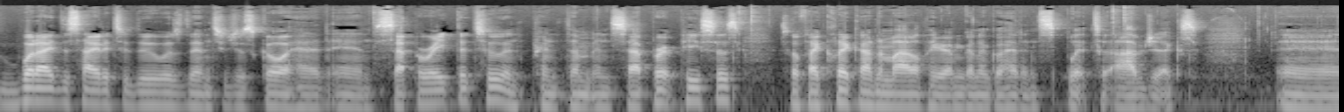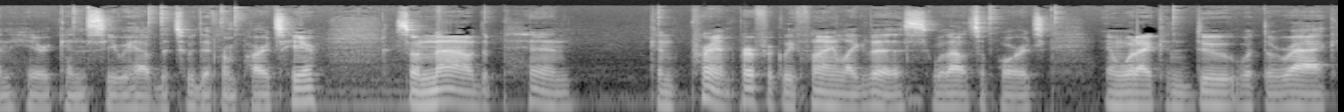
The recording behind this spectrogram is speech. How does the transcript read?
what I decided to do was then to just go ahead and separate the two and print them in separate pieces. So if I click on the model here, I'm going to go ahead and split to objects. And here you can see we have the two different parts here. So now the pin can print perfectly fine like this without supports. And what I can do with the rack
